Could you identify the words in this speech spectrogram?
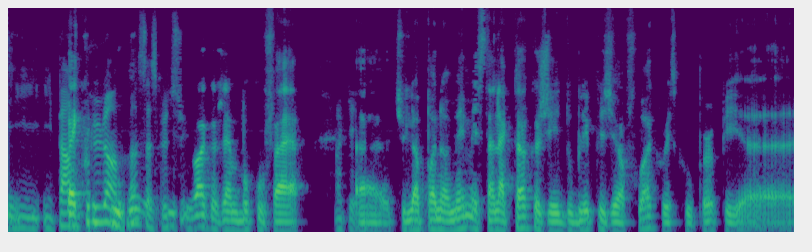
il, il, parle plus lentement, ça se peut-tu? vois que j'aime beaucoup faire. Euh, tu ne l'as pas nommé, mais c'est un acteur que j'ai doublé plusieurs fois, Chris Cooper, puis euh,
